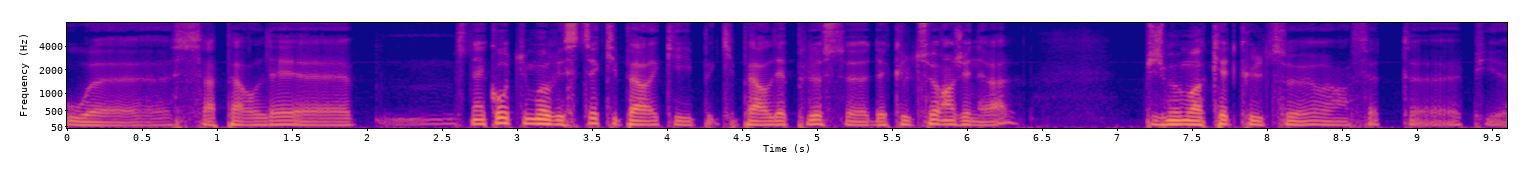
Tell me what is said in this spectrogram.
où euh, ça parlait. euh, C'était un compte humoristique qui, par- qui, qui parlait plus euh, de culture en général. Puis je me moquais de culture, en fait. euh, puis euh,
